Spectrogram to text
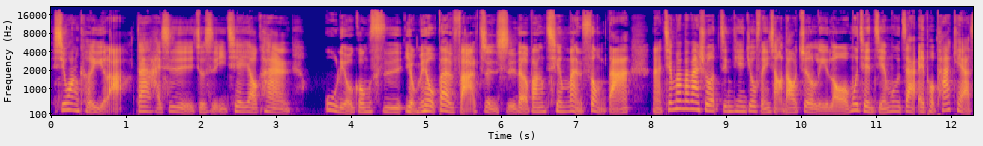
希望可以啦，但还是就是一切要看。物流公司有没有办法准时的帮千嫚送达？那千嫚慢慢说，今天就分享到这里喽。目前节目在 Apple Podcast、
